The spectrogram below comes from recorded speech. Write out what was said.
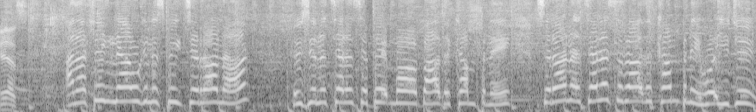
Yes. And I think now we're going to speak to Rana, who's going to tell us a bit more about the company. So Rana, tell us about the company, what you do.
